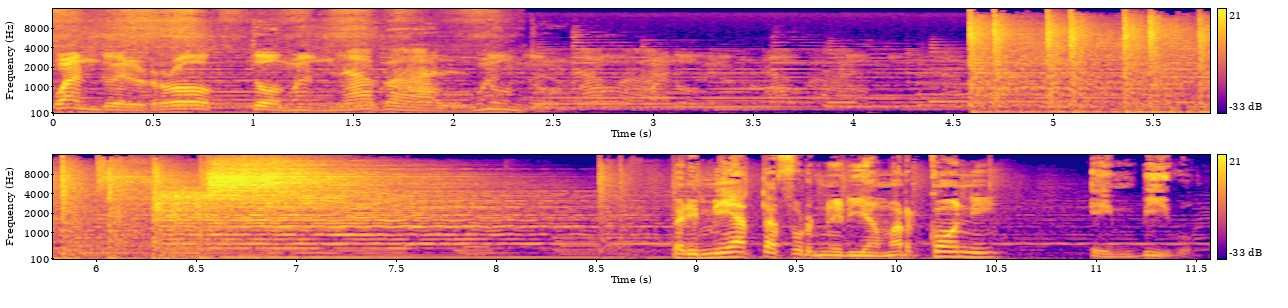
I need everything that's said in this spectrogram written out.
cuando el rock dominaba al mundo. Premiata Fornería Marconi en vivo.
